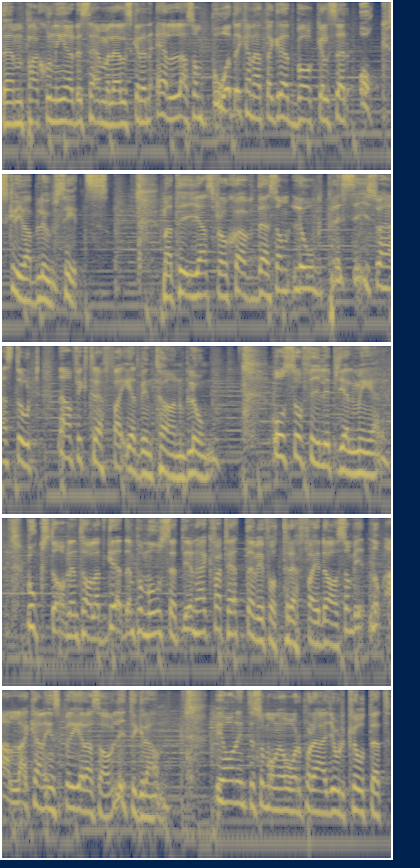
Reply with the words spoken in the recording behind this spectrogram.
Den passionerade semmelälskaren Ella som både kan äta gräddbakelser och skriva blueshits. Mattias från Skövde som log precis så här stort när han fick träffa Edvin Törnblom. Och så Filip Hjelmér. Bokstavligen talat grädden på moset i den här kvartetten vi fått träffa idag som vi nog alla kan inspireras av lite grann. Vi har inte så många år på det här jordklotet.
